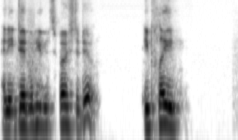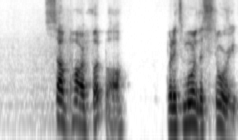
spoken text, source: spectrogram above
and he did what he was supposed to do. He played subpar football, but it's more the story.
